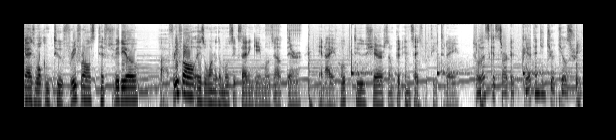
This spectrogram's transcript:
Guys, welcome to Free For All's tips video. Uh, Free For All is one of the most exciting game modes out there, and I hope to share some good insights with you today. So let's get started. Pay attention to your kill streak.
